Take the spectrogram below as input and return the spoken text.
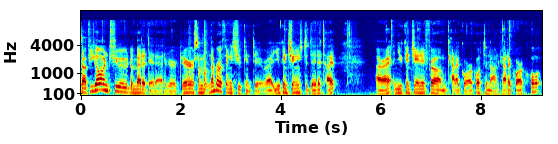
So if you go into the metadata editor, there are some number of things you can do, right? You can change the data type. All right, and you can change it from categorical to non-categorical,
